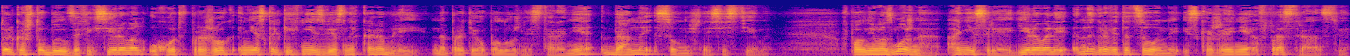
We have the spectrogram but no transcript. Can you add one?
только что был зафиксирован уход в прыжок нескольких неизвестных кораблей на противоположной стороне данной солнечной системы. Вполне возможно, они среагировали на гравитационные искажения в пространстве,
